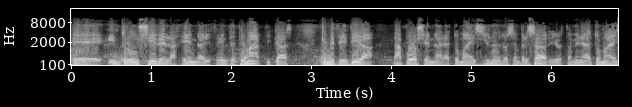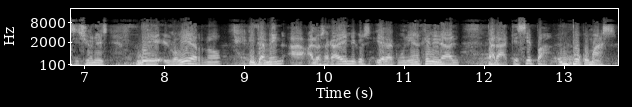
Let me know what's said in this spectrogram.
eh, introducir en la agenda diferentes temáticas, que en definitiva apoyen a la toma de decisiones de los empresarios, también a la toma de decisiones del gobierno y también a, los académicos y a la comunidad en general para que sepa un poco más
